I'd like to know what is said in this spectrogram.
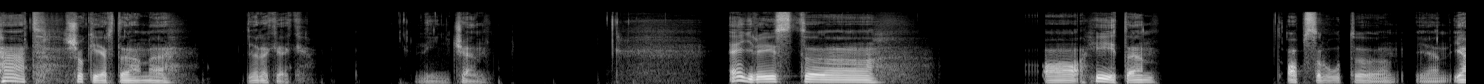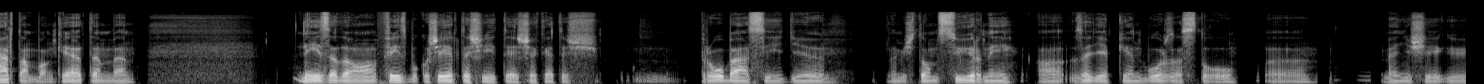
hát sok értelme gyerekek nincsen. Egyrészt a héten abszolút ilyen jártamban, keltemben nézed a Facebookos értesítéseket, és próbálsz így nem is tudom, szűrni az egyébként borzasztó mennyiségű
